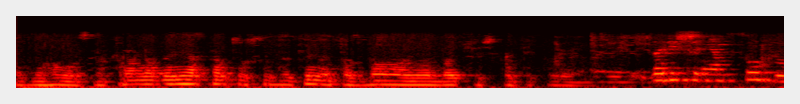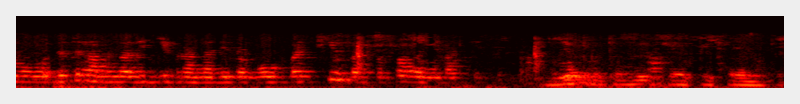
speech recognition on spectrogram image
Одноголосно. Про надання статусу дитини позбавленої батьківського піклування. Е, За рішенням суду дитина була відібрана від обох батьків без позбавлення батьківських прав. Є пропозиція підтримати,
